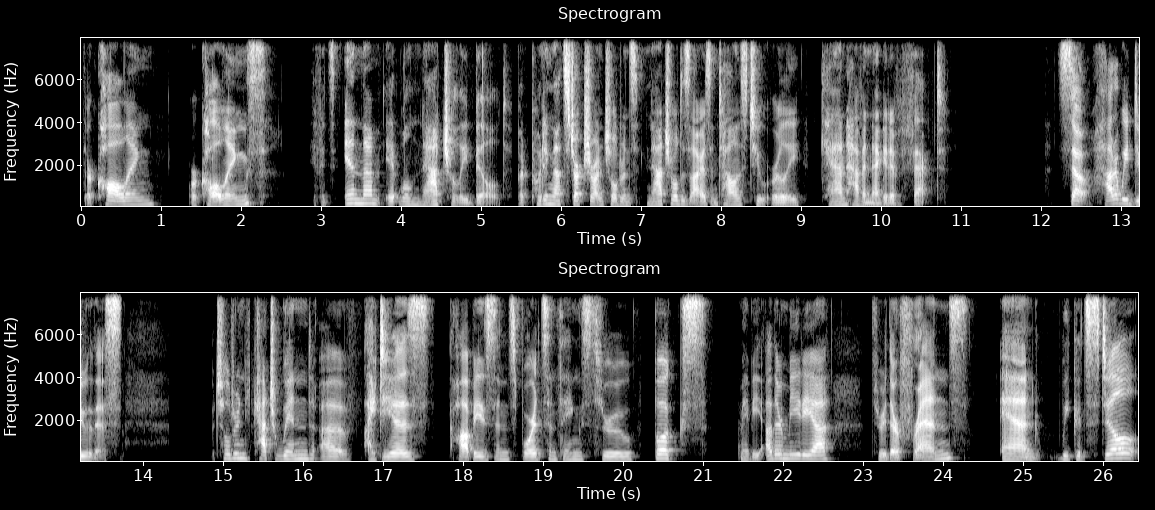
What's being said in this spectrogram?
their calling, or callings, if it's in them, it will naturally build. But putting that structure on children's natural desires and talents too early can have a negative effect. So, how do we do this? Children catch wind of ideas, hobbies, and sports and things through books, maybe other media, through their friends. And we could still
